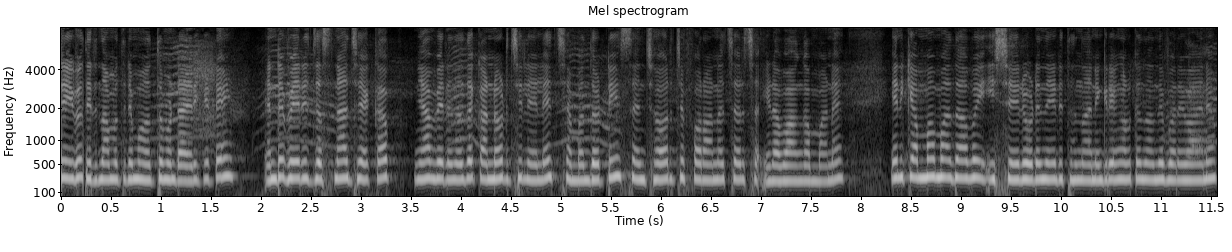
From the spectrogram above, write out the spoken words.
ദൈവ തിരുനാമത്തിന് മഹത്വം ഉണ്ടായിരിക്കട്ടെ എന്റെ പേര് ജസ്ന ജേക്കബ്. ഞാൻ വരുന്നത് കണ്ണൂർ ജില്ലയിലെ Chempanthotty Saint George forane church ഇടവാംഗമാണ് എനിക്ക് അമ്മ മാതാവ് ഈശോയിലൂടെ നേടിത്തന്ന അനുഗ്രഹങ്ങൾക്ക് നന്ദി പറയുവാനും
